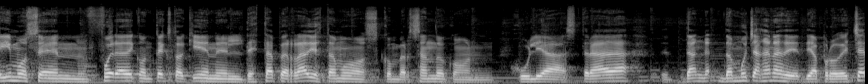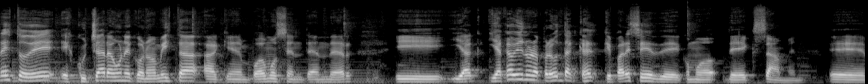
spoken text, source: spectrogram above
Seguimos en Fuera de Contexto aquí en el Destape Radio. Estamos conversando con Julia Estrada. Dan, muchas ganas de, aprovechar esto de escuchar a un economista a quien podemos entender. Y, y ac- y acá viene una pregunta que, parece de, como de examen. Eh,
